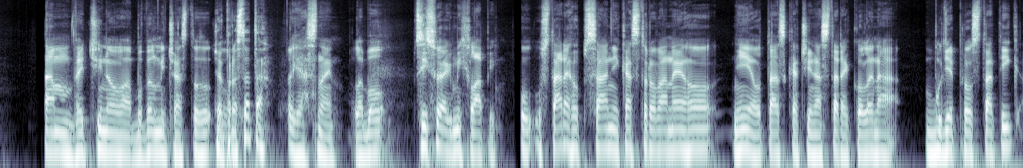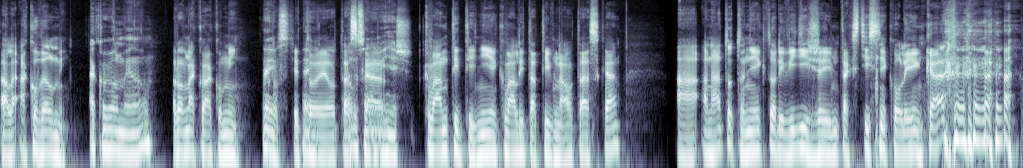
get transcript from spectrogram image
tam väčšinou, alebo veľmi často... Čo, prostata? Jasné, lebo si sú jak my chlapi. U, u starého psa nekastrovaného nie je otázka, či na staré kolena bude prostatik, ale ako veľmi. Ako veľmi, no. Rovnako ako my. Hej, Proste hej, to je otázka kvantity, nie kvalitatívna otázka. A, a na toto niektorí vidí, že im tak stisne kolienka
